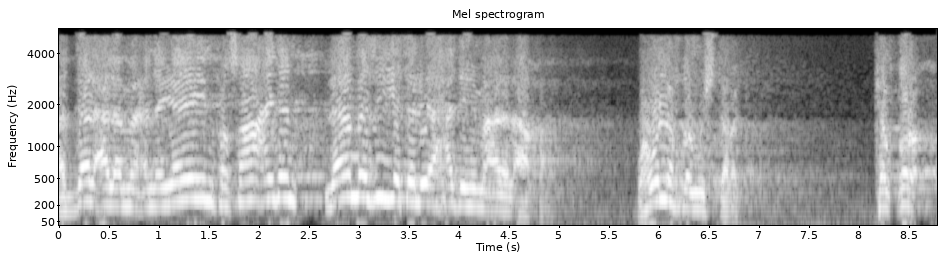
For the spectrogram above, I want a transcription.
الدال على معنيين فصاعدا لا مزية لأحدهما على الآخر. وهو اللفظ المشترك. كالقرء.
